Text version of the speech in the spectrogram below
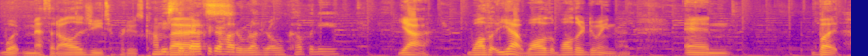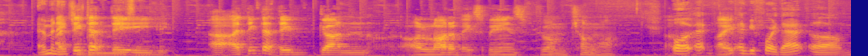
what methodology to produce comebacks. they still gotta figure out how to run their own company. Yeah, while the, yeah while the, while they're doing that, and but M and I H think that amazing. they, uh, I think that they've gotten a lot of experience from Chungha. Uh, Well, and, like, and before that, um,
